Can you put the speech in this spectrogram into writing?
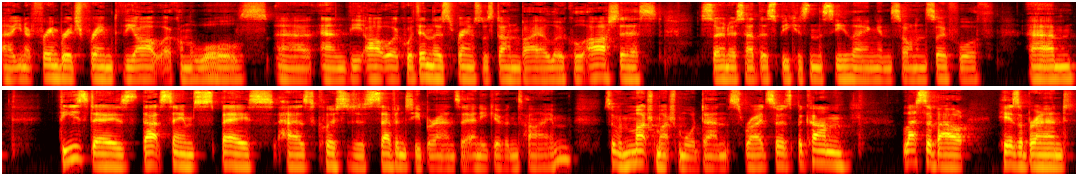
uh, you know, Framebridge framed the artwork on the walls, uh, and the artwork within those frames was done by a local artist. Sonos had the speakers in the ceiling, and so on and so forth. Um, these days, that same space has closer to 70 brands at any given time. So much, much more dense, right? So it's become less about here's a brand,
